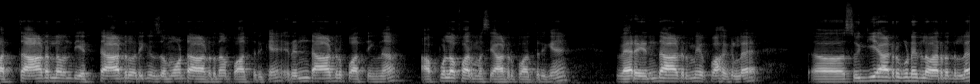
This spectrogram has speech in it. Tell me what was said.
பத்து ஆர்டரில் வந்து எட்டு ஆர்டர் வரைக்கும் ஜொமோட்டோ ஆர்டர் தான் பார்த்துருக்கேன். ரெண்டு ஆர்டர் பார்த்தீங்கன்னா அப்போலோ ஃபார்மசி ஆர்டர் பார்த்துருக்கேன். வேறு எந்த ஆர்டருமே பார்க்கல. ஸ்விக்கி ஆர்டர் கூட இதில் வர்றதில்ல.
